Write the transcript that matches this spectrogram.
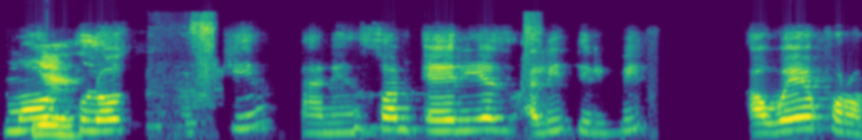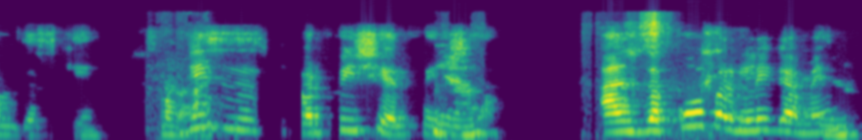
more Yes. close to the skin and in some areas a little bit away from the skin. This is a superficial fascia. And the Cooper ligament,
